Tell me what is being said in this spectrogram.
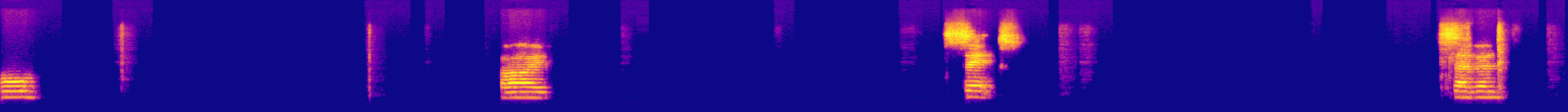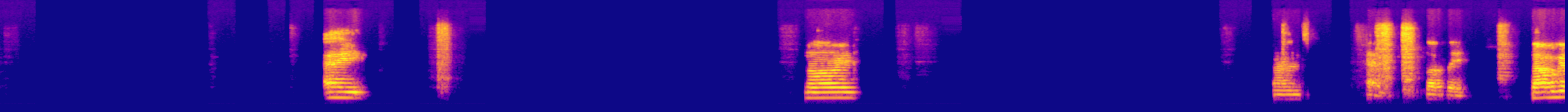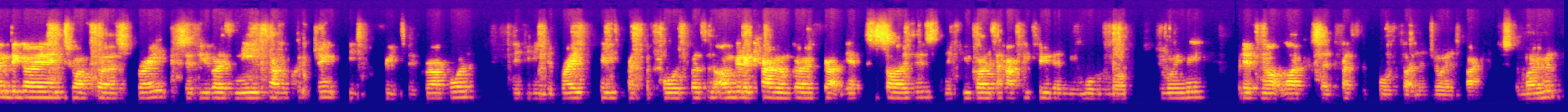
Four. Five. Six. seven, eight, nine, and 10. Lovely. Now we're going to be going into our first break. So if you guys need to have a quick drink, please feel free to grab one. If you need a break, please press the pause button. I'm going to carry on going throughout the exercises. And if you guys are happy to, then you're more than welcome to join me. But if not, like I said, press the pause button and join us back in just a moment.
